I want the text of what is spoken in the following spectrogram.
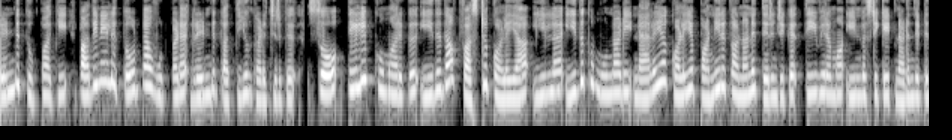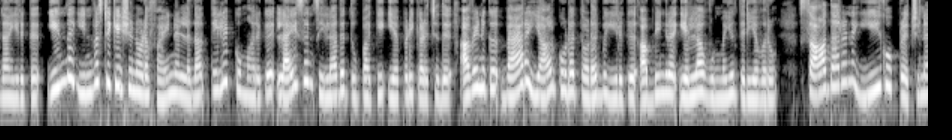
ரெண்டு துப்பாக்கி பதினேழு தோட்டா உட்பட ரெண்டு கத்தியும் கிடைச்சிருக்கு. ஸோ திலீப் குமாருக்கு இதுதான் ஃபர்ஸ்ட் கொலையா? இல்லை இதுக்கு முன்னாடி நிறைய கொலைய பண்ணியிருக்கானான்னு தெரிஞ்சுக்க தீவிரமா இன்வெஸ்டிகேட் நடந்துட்டு தான் இருக்கு. இந்த இன்வெஸ்டிகேஷனோட ஃபைனல்ல தான் திலீப் குமாருக்கு லைசென்ஸ் இல்லாத துப்பாக்கி எப்படி கிடைச்சது? அவனுக்கு வேற யார் கூட தொடர்பு இருக்கு அப்படிங்கிற எல்லா உண்மையும் தெரிய வரும். சாதாரண ஈகோ பிரச்சனை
